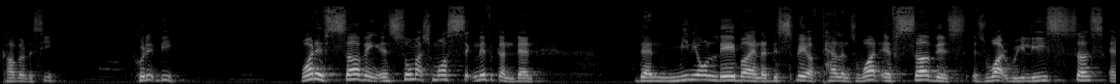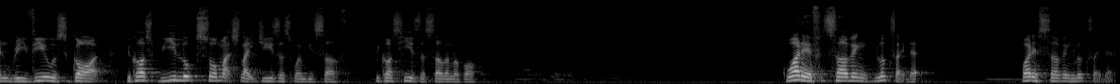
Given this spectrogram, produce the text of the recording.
cover the sea? Could it be? What if serving is so much more significant than than menial labor and a display of talents? What if service is what releases and reveals God? Because we look so much like Jesus when we serve, because He is the servant of all. What if serving looks like that? What if serving looks like that?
